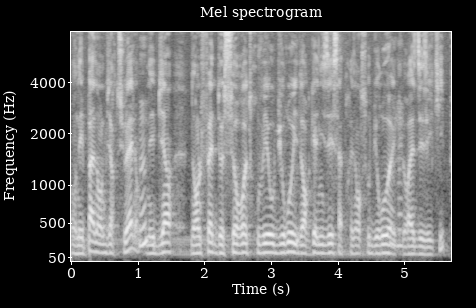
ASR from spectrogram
on n'est pas dans le virtuel. Mm. On est bien dans le fait de se retrouver au bureau et d'organiser sa présence au bureau avec mm-hmm. le reste des équipes.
